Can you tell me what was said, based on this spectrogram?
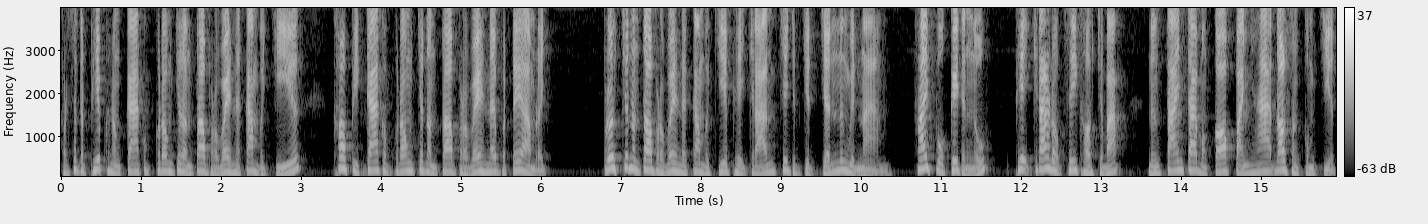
ប្រសិទ្ធភាពក្នុងការគ្រប់គ្រងជនអន្តោប្រវេសន៍នៅកម្ពុជាខុសពីការគ្រប់គ្រងជនអន្តោប្រវេសន៍នៅប្រទេសអាមេរិកព្រោះជនអន្តោប្រវេសន៍នៅកម្ពុជាភាគច្រើនជាជនជាតិចិននិងវៀតណាមហើយពួកគេទាំងនោះភាគច្រើនរកស៊ីខុសច្បាប់និងតែងតែបង្កបញ្ហាដល់សង្គមជាតិ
